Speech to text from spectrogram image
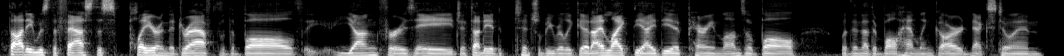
thought he was the fastest player in the draft with the ball, young for his age. I thought he had the potential to be really good. I liked the idea of pairing Lonzo Ball with another ball handling guard next to him.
